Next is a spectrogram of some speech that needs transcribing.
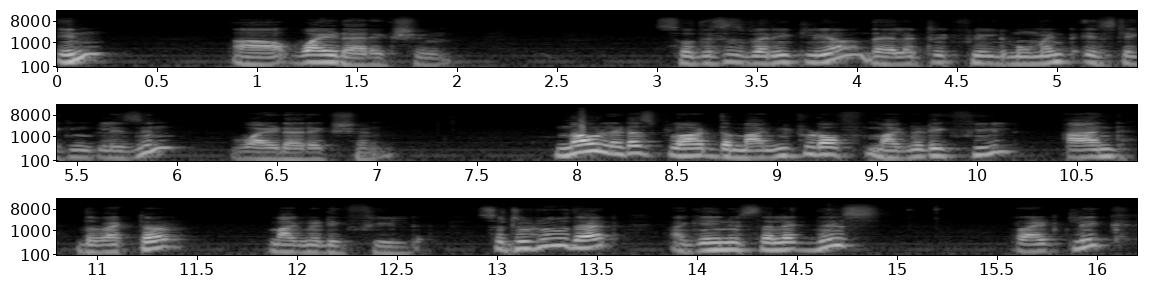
in uh, y direction. So this is very clear. The electric field movement is taking place in y direction. Now let us plot the magnitude of magnetic field and the vector magnetic field. So to do that, again you select this, right click,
